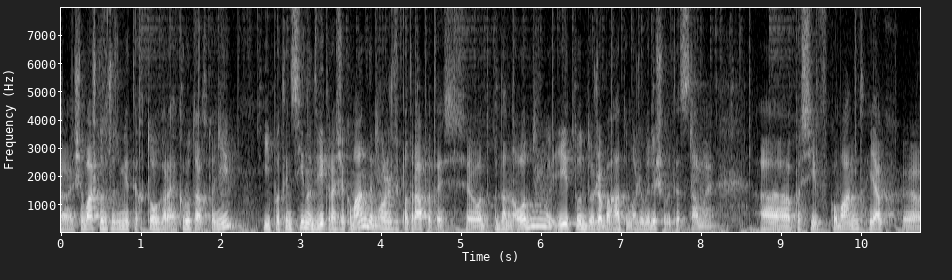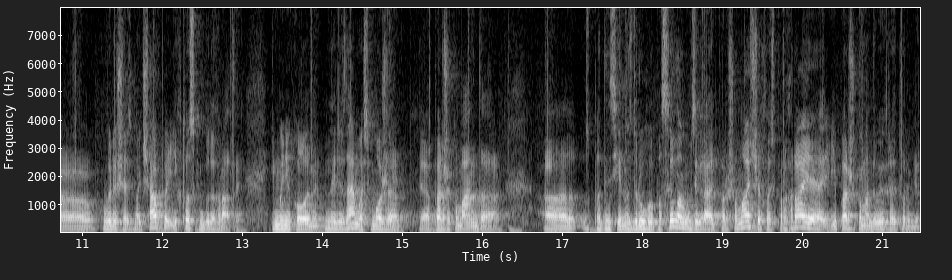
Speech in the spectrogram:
е, ще важко зрозуміти, хто грає круто, а хто ні. І потенційно дві кращі команди можуть потрапитись одна на одну, і тут дуже багато може вирішувати саме е, посів команд, як е, вирішать матчапи і хто з ким буде грати. І ми ніколи не- дізнаємось, може е, перша команда е, потенційно з другою посилом зіграють перший матч, хтось програє, і перша команда виграє турнір.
